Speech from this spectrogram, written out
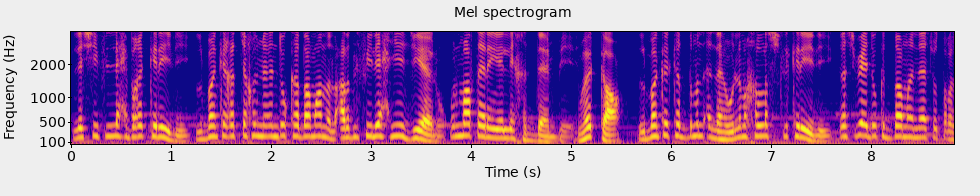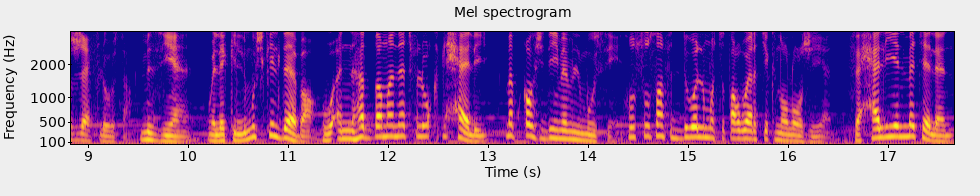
لا شي فلاح بغى كريدي البنك غتاخذ من عنده كضمانة الأرض الفلاحية ديالو وال matériel اللي خدام به. وهكا البنك كتضمن أنه إلا ما خلصش الكريدي غتبيع دوك الضمانات وترجع فلوسها. مزيان. ولكن المشكل دابا هو ان هاد الضمانات في الوقت الحالي ما بقاوش ديما ملموسين خصوصا في الدول المتطورة تكنولوجيا. فحاليا مثلا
